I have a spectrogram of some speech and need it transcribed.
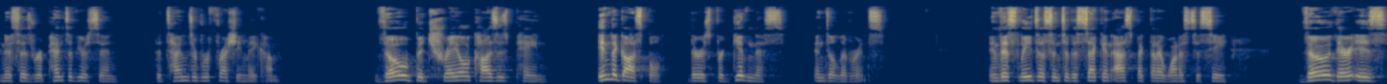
and it says, Repent of your sin, the times of refreshing may come. Though betrayal causes pain, in the gospel there is forgiveness and deliverance. And this leads us into the second aspect that I want us to see. Though there is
